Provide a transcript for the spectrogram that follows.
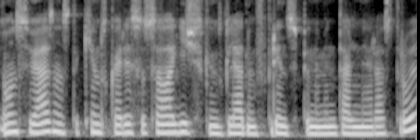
Он связан с таким, скорее, социологическим взглядом, в принципе, на ментальные расстройства,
